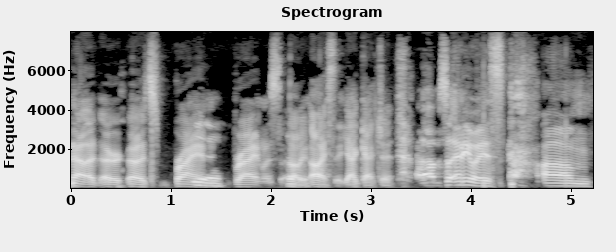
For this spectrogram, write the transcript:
No, or, or it's Brian. Yeah. Brian was. Oh, oh, I see. Yeah, I gotcha. Um, so, anyways, um,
